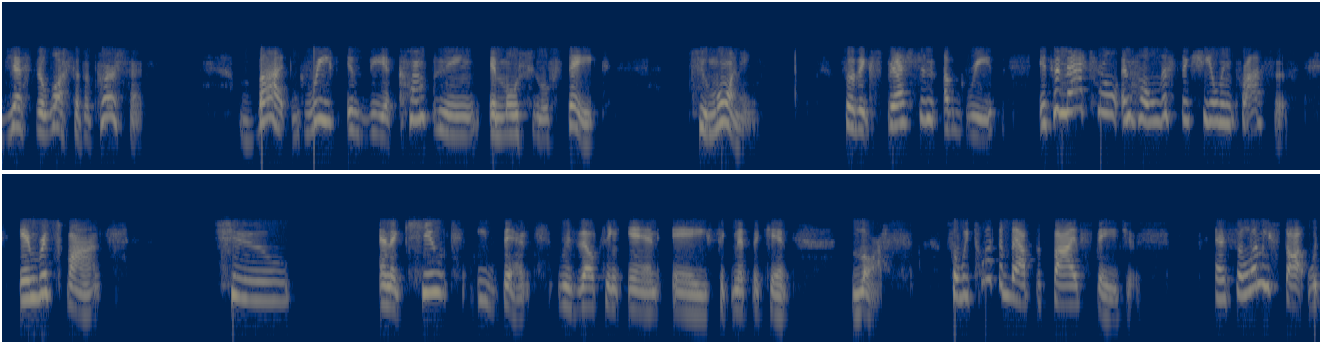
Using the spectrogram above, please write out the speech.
just the loss of a person. But grief is the accompanying emotional state to mourning. So the expression of grief it's a natural and holistic healing process in response to an acute event resulting in a significant loss. So we talked about the five stages. And so let me start with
